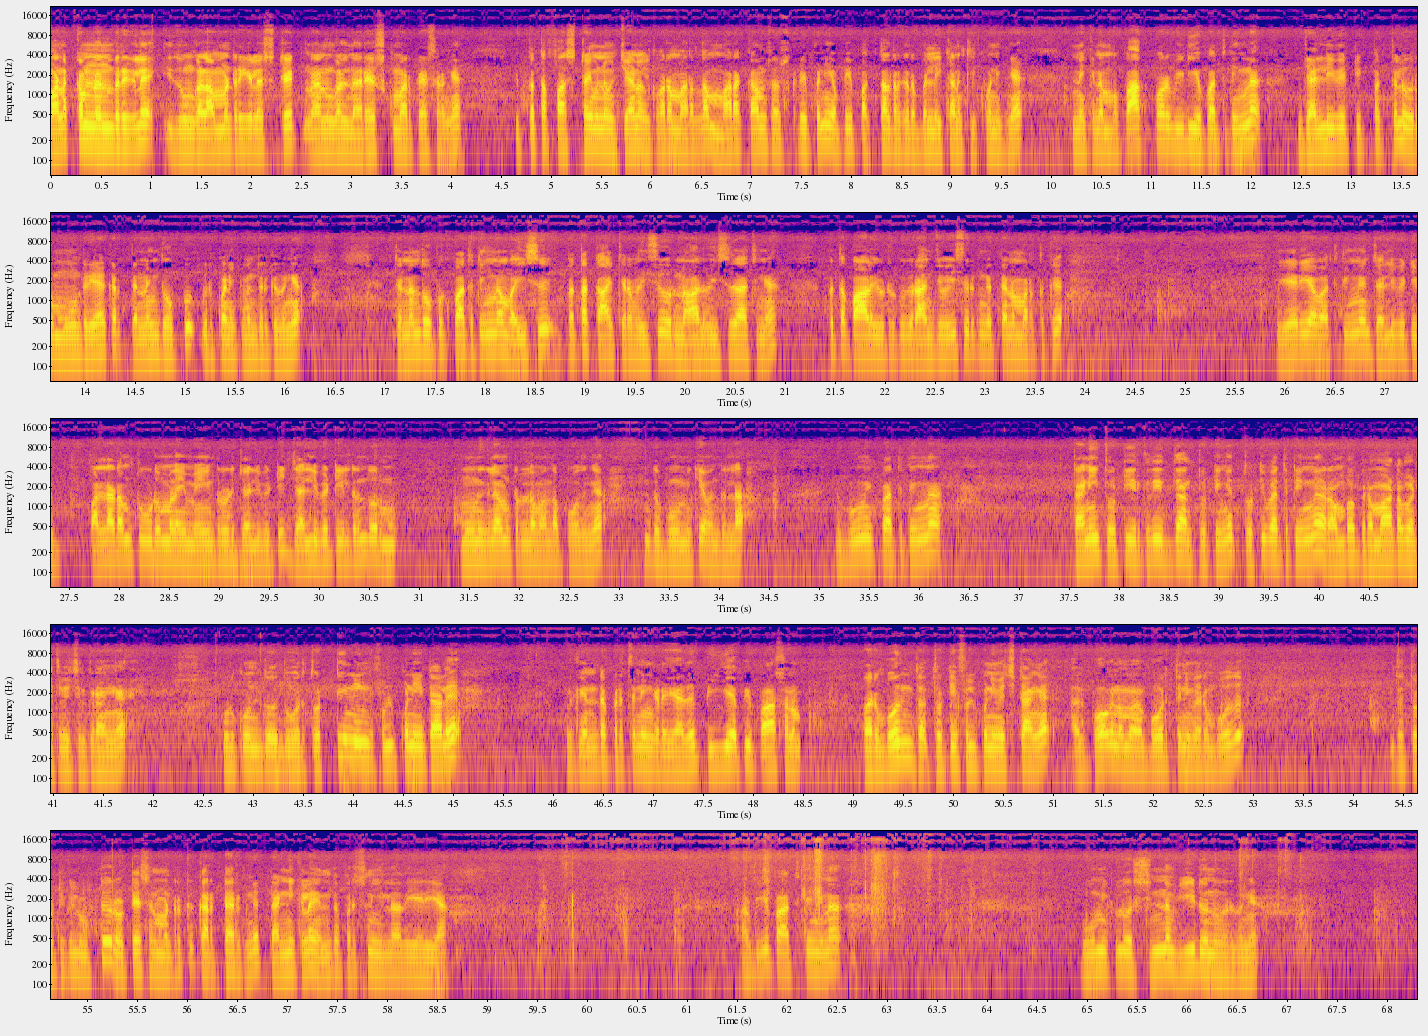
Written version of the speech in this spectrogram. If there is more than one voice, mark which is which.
Speaker 1: வணக்கம் நண்பர்களே இது உங்கள் அம்மன் ரியல் எஸ்டேட். நான் உங்கள் நரேஷ்குமார் பேசுகிறேங்க இப்போ தான் ஃபஸ்ட் டைம் நம்ம சேனலுக்கு வர மறந்தால் மறக்காமல் சப்ஸ்கிரைப் பண்ணி அப்படியே பக்கத்தில் இருக்கிற பெல் ஐக்கானை கிளிக் பண்ணிக்கங்க. இன்றைக்கி நம்ம பார்க்க போகிற வீடியோ பார்த்துட்டிங்கன்னா ஜல்லி வெட்டிக்கு பக்கத்தில் ஒரு மூன்று ஏக்கர் தென்னந்தோப்பு விற்பனைக்கு வந்திருக்குதுங்க. தென்னந்தோப்புக்கு பார்த்துட்டிங்கன்னா வயசு இப்போ தான் காய்க்கிற வயசு ஒரு நாலு வயசு தான் ஆச்சுங்க. இப்போ தான் பாலை விட்டுருக்குது ஒரு அஞ்சு வயசு இருக்குங்க தென்னை மரத்துக்கு. ஏரியா பார்த்துட்டிங்கன்னா Jallivetti Palladam to Udumalai main road Jallivetti. ஜல்லிவெட்டியிலிருந்து ஒரு மூணு கிலோமீட்டரில் வந்தால் போதுங்க. இந்த பூமிக்கே வந்துடலாம் இந்த பூமிக்கு பார்த்துட்டிங்கன்னா தனி தொட்டி இருக்குது. இதுதான் தொட்டிங்க. தொட்டி பார்த்துட்டிங்கன்னா ரொம்ப பிரம்மாண்டமாக எடுத்து வச்சுருக்குறாங்க. உங்களுக்கு இந்த இந்த ஒரு தொட்டி நீங்கள் ஃபுல் பண்ணிட்டாலே உங்களுக்கு எந்த பிரச்சனையும் கிடையாது. பிஏபி பாசனம். வரும்போது இந்த தொட்டி ஃபுல் பண்ணி வச்சுட்டாங்க. அது போக நம்ம போர் தண்ணி வரும்போது இந்த தொட்டிகள் விட்டு ரொட்டேஷன் பண்ணுறதுக்கு கரெக்டாக இருக்குங்க. தண்ணிக்கெல்லாம் எந்த பிரச்சனையும் இல்லாத ஏரியா அப்படியே பார்த்துட்டிங்கன்னா பூமிக்குள்ளே ஒரு சின்ன வீடு ஒன்று வருதுங்க.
